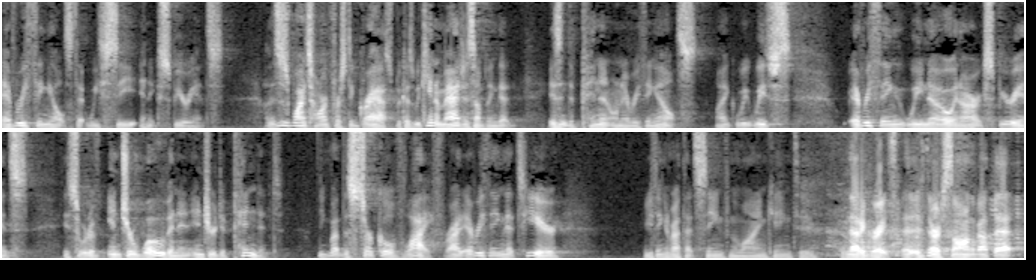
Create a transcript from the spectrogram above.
everything else that we see and experience. And this is why it's hard for us to grasp, because we can't imagine something that isn't dependent on everything else. Like we, we've, everything we know in our experience is sort of interwoven and interdependent. Think about the circle of life, right? Everything that's here. Are you thinking about that scene from The Lion King, too? Isn't that a great, isn't there a song about that?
